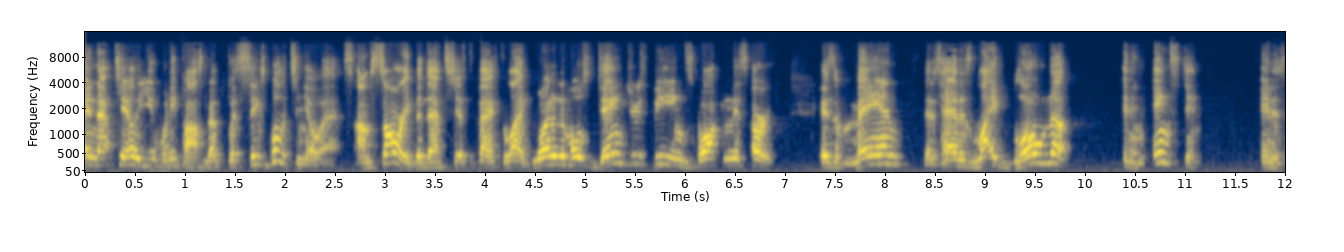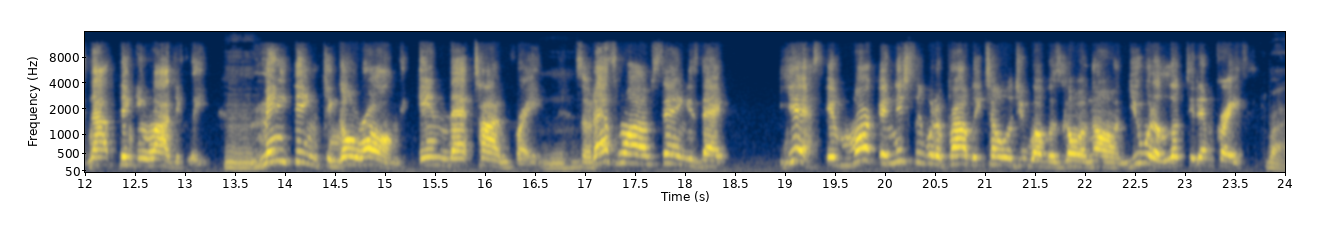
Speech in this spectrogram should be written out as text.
and not tell you when he possibly have to put six bullets in your ass. I'm sorry, but that's just the fact of life. One of the most dangerous beings walking this earth is a man that has had his life blown up in an instant and is not thinking logically. Mhm. Many things can go wrong in that time frame. Mhm. So that's why I'm saying is that yes, if Mark initially would have probably told you what was going on, you would have looked at him crazy. Right.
